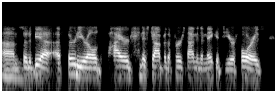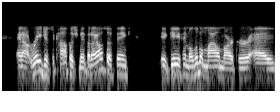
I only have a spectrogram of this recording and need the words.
Um, mm-hmm. so to be a 30 year old hired for this job for the first time and to make it to year four is an outrageous accomplishment. But I also think it gave him a little mile marker as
